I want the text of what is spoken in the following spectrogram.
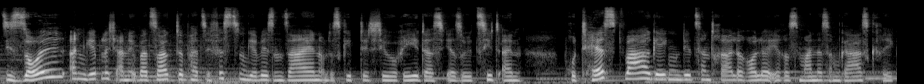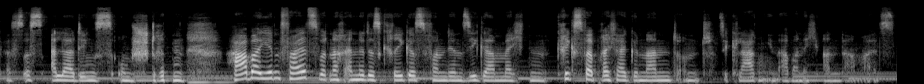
Sie soll angeblich eine überzeugte Pazifistin gewesen sein und es gibt die Theorie, dass ihr Suizid ein Protest war gegen die zentrale Rolle ihres Mannes im Gaskrieg. Es ist allerdings umstritten. Haber jedenfalls wird nach Ende des Krieges von den Siegermächten Kriegsverbrecher genannt und sie klagen ihn aber nicht an damals.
